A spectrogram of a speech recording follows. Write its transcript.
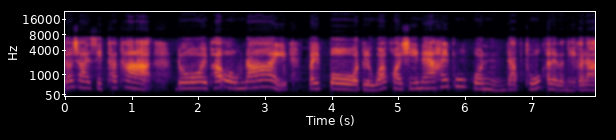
เจ้าชายสิทธัตถะ โดยพระองค์ได้ไปโปรดหรือว่าคอยชี้แนะให้ผู้คนดับทุกข์อะไรแบบนี้ก็ได้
